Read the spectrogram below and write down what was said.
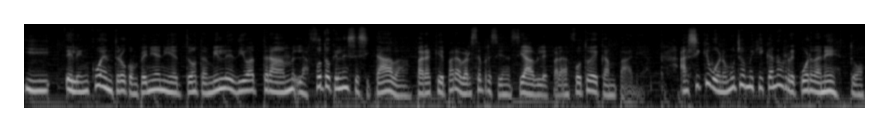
Y el encuentro con Peña Nieto también le dio a Trump la foto que él necesitaba. ¿Para qué? Para verse presidenciable, para la foto de campaña. Así que bueno, muchos mexicanos recuerdan esto.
